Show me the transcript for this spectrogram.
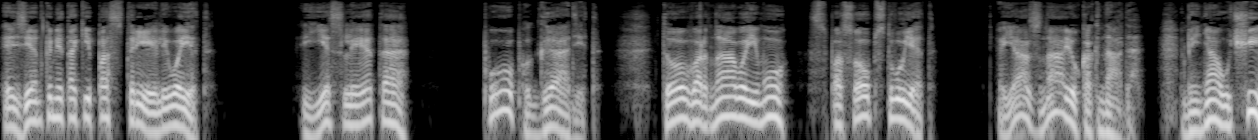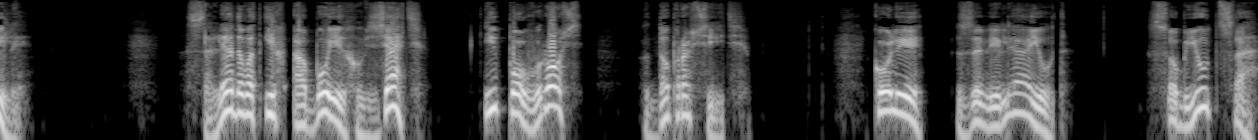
зенками так и постреливает. Если это поп гадит, то Варнава ему способствует. Я знаю, как надо. Меня учили. Следоват их обоих взять и поврось допросить. Коли завиляют, собьются,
